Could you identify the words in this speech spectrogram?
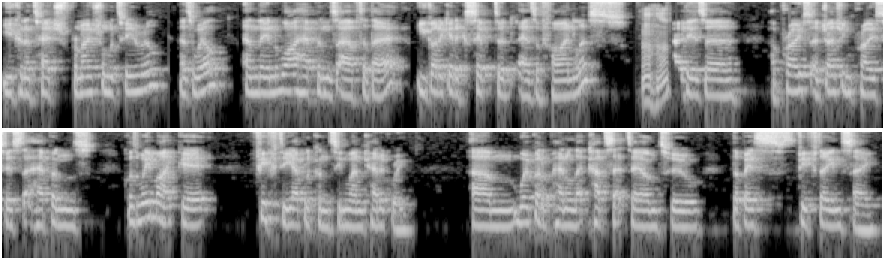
You can attach promotional material as well. And then what happens after that? You got to get accepted as a finalist. Mm-hmm. So there's a a, process, a judging process that happens because we might get 50 applicants in one category. Um, we've got a panel that cuts that down to the best 15, say.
